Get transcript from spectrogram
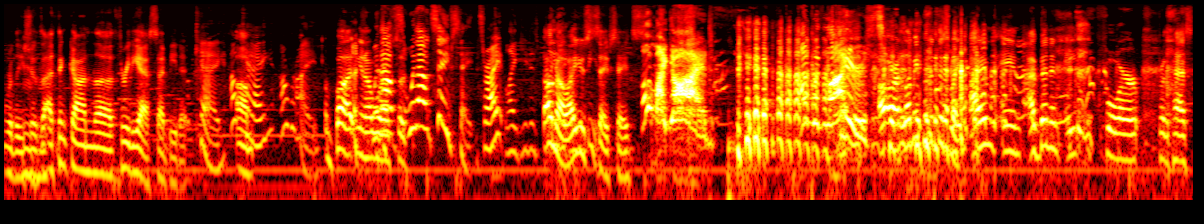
releases. Mhm. I think on the 3DS I beat it. okay, Um, okay, all right. But you know, without also. without save states, right? Like you just. Oh no, I use it. save states. Oh my god! I'm with liars. All right, let me put it this way. I'm in. I've been in eight for for the past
